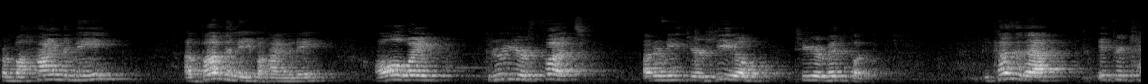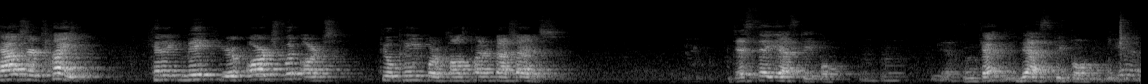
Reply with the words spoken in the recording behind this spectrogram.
from behind the knee, above the knee, behind the knee, all the way through your foot, underneath your heel, to your midfoot. Because of that, if your calves are tight, can it make your arch, foot arch, feel painful or cause plantar fasciitis? Just say yes, people. Mm-hmm. Yes. Okay? Yes, people. Yeah.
